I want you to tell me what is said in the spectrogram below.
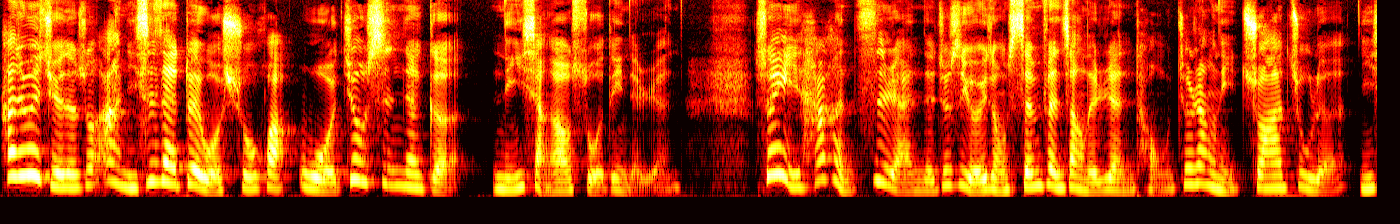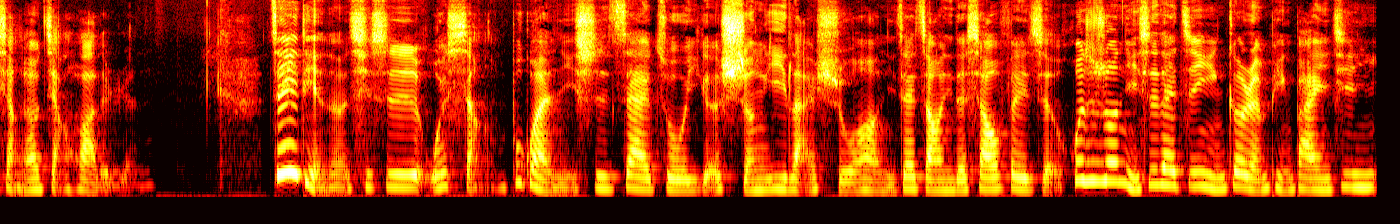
他就会觉得说啊，你是在对我说话，我就是那个你想要锁定的人，所以他很自然的就是有一种身份上的认同，就让你抓住了你想要讲话的人。这一点呢，其实我想，不管你是在做一个生意来说啊，你在找你的消费者，或者说你是在经营个人品牌、经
